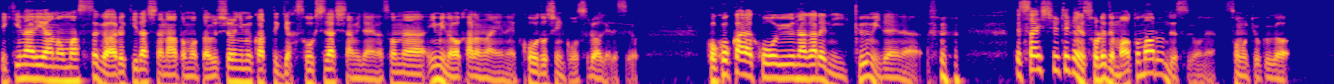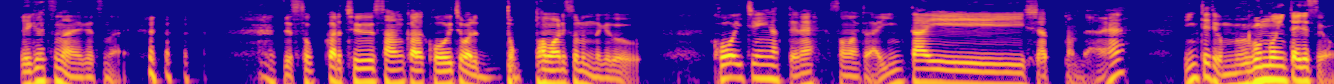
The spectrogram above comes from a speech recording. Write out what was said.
いきなりあの、まっすぐ歩き出したなと思ったら、後ろに向かって逆走しだしたみたいな、そんな意味のわからないね、コード進行をするわけですよ。ここからこういう流れに行くみたいな。で、最終的にそれでまとまるんですよね、その曲が。えげつない、えげつない。で、そっから中3から高1までどっぱ回りするんだけど、高1になってね、その人が引退しちゃったんだよね。引退っていうか無言の引退ですよ。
